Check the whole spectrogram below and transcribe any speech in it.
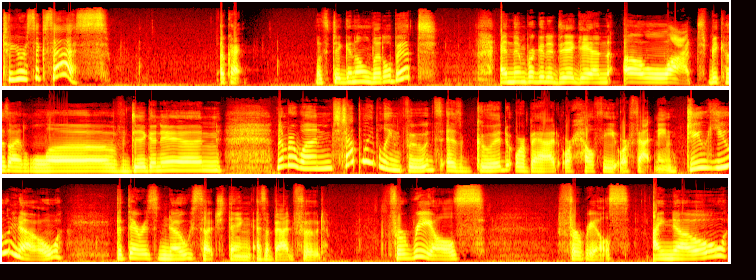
to your success. Okay, let's dig in a little bit. And then we're going to dig in a lot because I love digging in. Number one, stop labeling foods as good or bad or healthy or fattening. Do you know that there is no such thing as a bad food? For reals, for reals. I know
